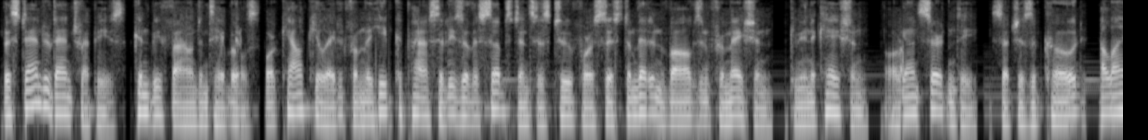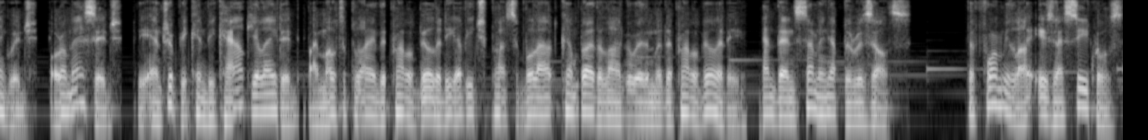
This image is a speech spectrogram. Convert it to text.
The standard entropies can be found in tables or calculated from the heat capacities of the substances too for a system that involves information, communication, or uncertainty, such as a code, a language, or a message. The entropy can be calculated by multiplying the probability of each possible outcome by the logarithm of the probability, and then summing up the results. The formula is S equals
